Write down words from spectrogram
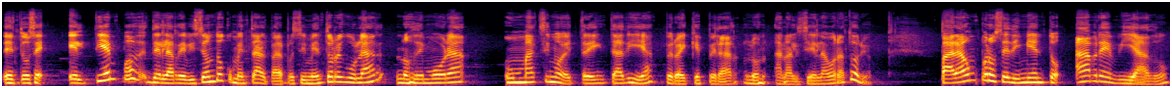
Entonces, el tiempo de la revisión documental para el procedimiento regular nos demora un máximo de 30 días, pero hay que esperar los análisis de laboratorio. Para un procedimiento abreviado,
